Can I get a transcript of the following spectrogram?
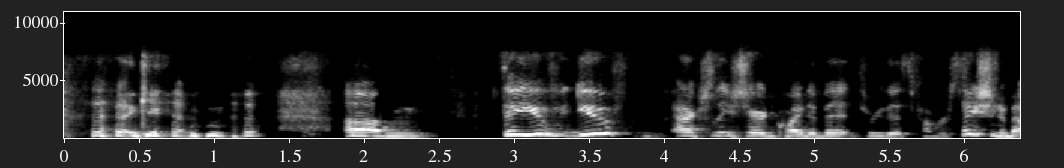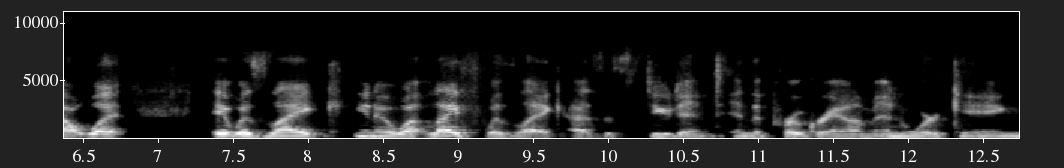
again. um, so you've you've actually shared quite a bit through this conversation about what it was like, you know, what life was like as a student in the program and working,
